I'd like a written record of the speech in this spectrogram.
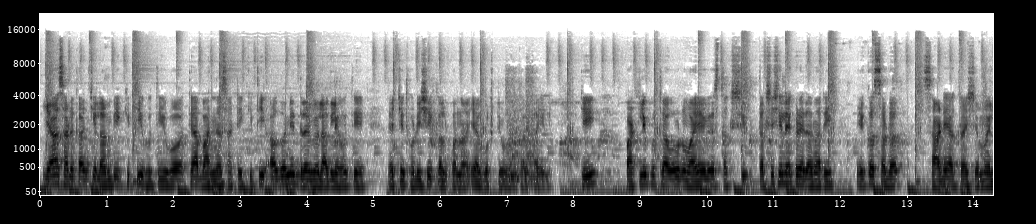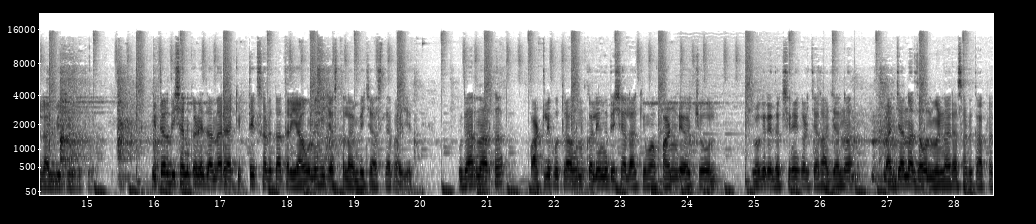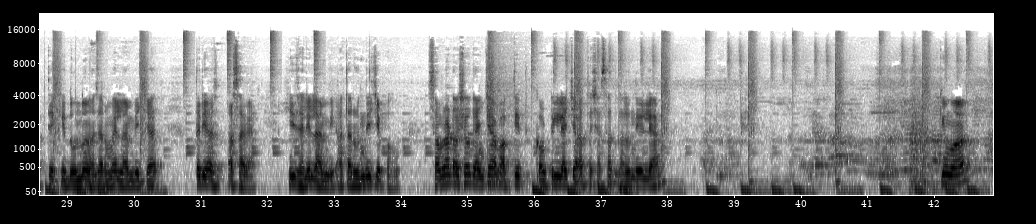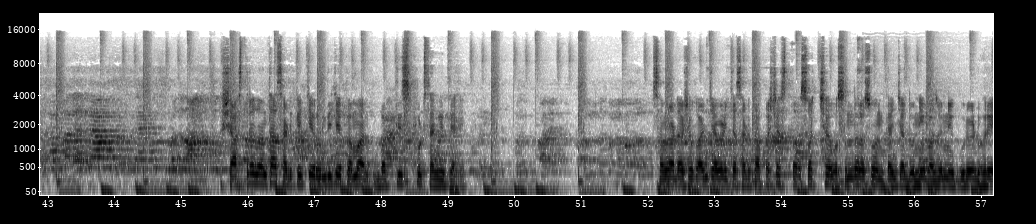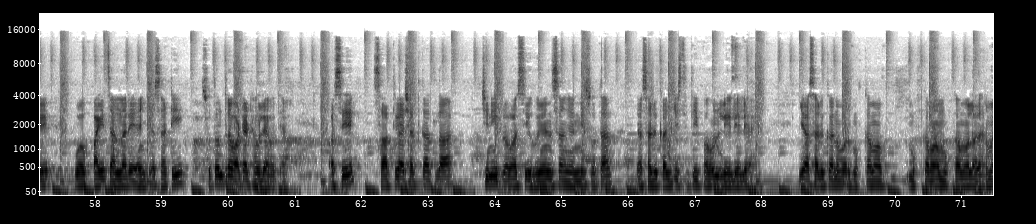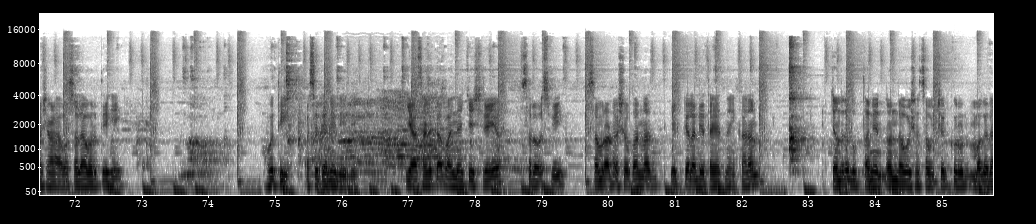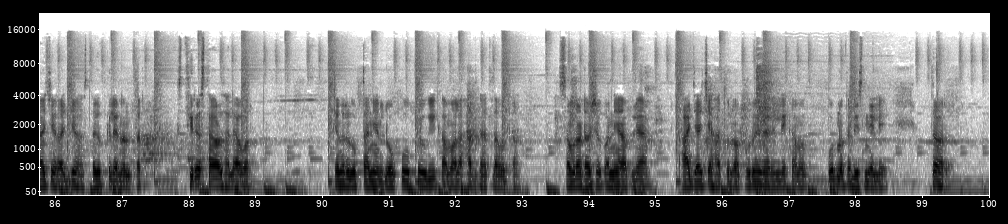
या सडकांची लांबी किती होती व त्या बांधण्यासाठी किती अगणित द्रव्य लागले होते याची थोडीशी कल्पना या गोष्टीवरून करता येईल. की पाटलीपुत्रावरून वायव्यस तक्षि तक्षशिलेकडे जाणारी एकच सडक साडे अकराशे मैल लांबीची होती. इतर दिशांकडे जाणाऱ्या कित्येक सडका तर याहूनही जास्त लांबीच्या असल्या पाहिजेत. उदाहरणार्थ पाटलीपुत्राहून कलिंग देशाला किंवा पांड्य चोल वगैरे दक्षिणेकडच्या राज्यांना राज्यांना जाऊन मिळणाऱ्या सडका प्रत्येकी दोन दोन हजार मैल लांबीच्या तरी अस असाव्या ही झाली लांबी. आता रुंदीचे पाहू. सम्राट अशोक यांच्या बाबतीत कौटिल्याच्या अर्थशास्त्रात घालून दिलेल्या किंवा शास्त्रग्रंथात सडकेचे रुंदीचे प्रमाण बत्तीस फूट सांगितले आहे. सम्राट अशोकांच्या वेळच्या सडका प्रशस्त स्वच्छ व सुंदर असून त्यांच्या दोन्ही बाजूंनी गुरेढोरे व पायी चालणारे यांच्यासाठी स्वतंत्र वाट्या ठेवल्या होत्या. असे सातव्या शतकातला चिनी प्रवासी हुयनसांग यांनी स्वतः या सडकांची स्थिती पाहून लिहिलेले आहे. या सडकांवर मुक्कामा मुक्कामा मुक्कामाला धर्मशाळा व सदावर्तेही होती असे त्याने लिहिले. या सडका बांधण्याचे श्रेय सर्वस्वी सम्राट अशोकांना एकट्याला देता येत नाही. कारण चंद्रगुप्ताने नंदवंशाचा उच्छेद करून मगधाचे राज्य हस्तगत केल्यानंतर स्थिरस्थावर झाल्यावर चंद्रगुप्ताने लोकोपयोगी कामाला हात घातला होता. सम्राट अशोकाने आपल्या आजाच्या हातून अपुरे झालेले कामं पूर्णतडीस नेले. तर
